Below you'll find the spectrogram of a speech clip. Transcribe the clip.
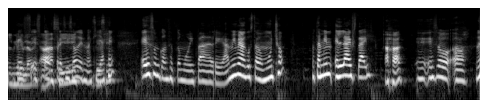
El beauty blogger. Es ah, preciso del maquillaje. Es un concepto muy padre. A mí me ha gustado mucho. También el lifestyle. Ajá. Eh, eso, ah.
